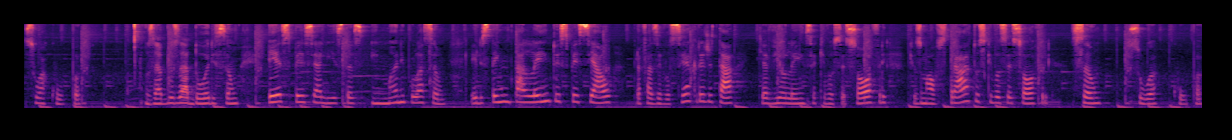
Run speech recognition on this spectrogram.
sua culpa. Os abusadores são especialistas em manipulação. Eles têm um talento especial para fazer você acreditar que a violência que você sofre, que os maus tratos que você sofre são sua culpa.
